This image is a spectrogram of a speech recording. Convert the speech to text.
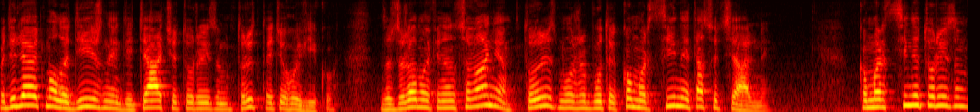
виділяють молодіжний, дитячий туризм, туризм третього віку. За джерелами фінансування туризм може бути комерційний та соціальний. Комерційний туризм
